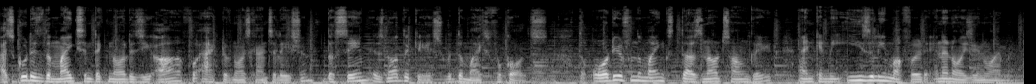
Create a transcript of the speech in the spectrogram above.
As good as the mics and technology are for active noise cancellation, the same is not the case with the mics for calls. The audio from the mics does not sound great and can be easily muffled in a noisy environment.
